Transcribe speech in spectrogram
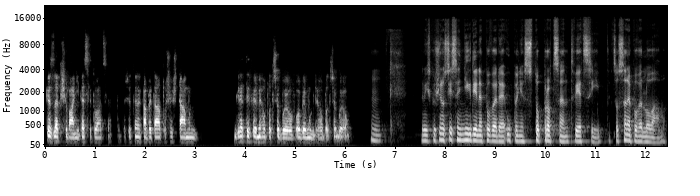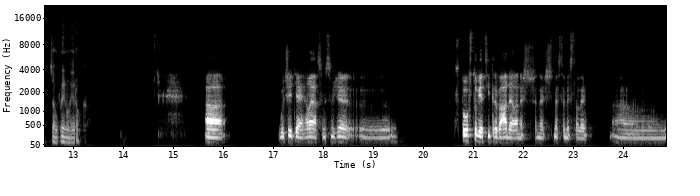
ke zlepšování té situace, protože ten kapitál pošleš tam, kde ty firmy ho potřebují, v objemu, kde ho potřebují. Hmm. Z mých zkušeností se nikdy nepovede úplně 100% věcí. Tak co se nepovedlo vám za uplynulý rok? Uh, určitě, hele, já si myslím, že uh, spoustu věcí trvá déle, než, než jsme si mysleli. Uh,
